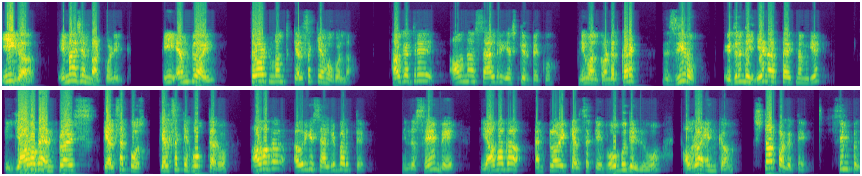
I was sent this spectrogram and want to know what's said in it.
ಈಗ ಇಮ್ಯಾಜಿನ್ ಮಾಡ್ಕೊಳ್ಳಿ, ಈ ಎಂಪ್ಲಾಯಿ ಥರ್ಡ್ ಮಂತ್ ಕೆಲಸಕ್ಕೆ ಹೋಗಲ್ಲ. ಹಾಗಾದ್ರೆ ಅವನ ಸ್ಯಾಲ್ರಿ ಎಷ್ಟಿರ್ಬೇಕು? ನೀವು ಅನ್ಕೊಂಡದ್ ಕರೆಕ್ಟ್ ಝೀರೋ ಇದರಿಂದ ಏನ್ ಅರ್ಥ ಆಯ್ತು ನಮ್ಗೆ? ಯಾವಾಗ ಎಂಪ್ಲಾಯೀಸ್ ಕೆಲ್ಸಕ್ಕೆ ಕೆಲ್ಸಕ್ಕೆ ಹೋಗ್ತಾರೋ, ಅವಾಗ ಅವರಿಗೆ ಸ್ಯಾಲ್ರಿ ಬರುತ್ತೆ. ಇನ್ ದ ಸೇಮ್ ವೇ ಯಾವಾಗ ಎಂಪ್ಲಾಯಿ ಕೆಲ್ಸಕ್ಕೆ ಹೋಗುದಿಲ್ಲೋ, ಅವರ ಇನ್ಕಮ್ ಸ್ಟಾಪ್ ಆಗುತ್ತೆ. ಸಿಂಪಲ್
